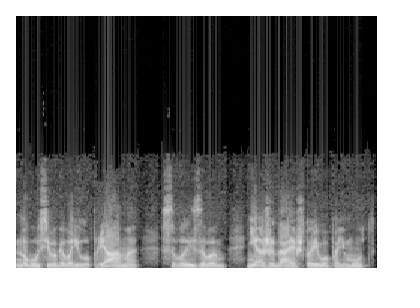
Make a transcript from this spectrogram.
Но Гусев говорил упрямо, с вызовом, не ожидая, что его поймут.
